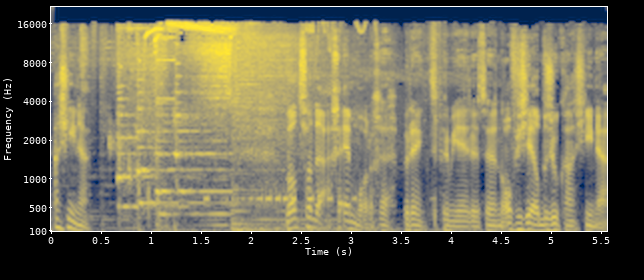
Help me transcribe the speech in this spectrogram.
aan China. Want vandaag en morgen brengt premier Rutte een officieel bezoek aan China.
